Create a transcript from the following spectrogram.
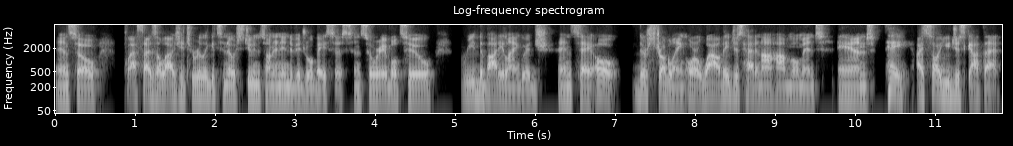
And so class size allows you to really get to know students on an individual basis. And so we're able to read the body language and say, oh, they're struggling, or wow, they just had an aha moment. And hey, I saw you just got that.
